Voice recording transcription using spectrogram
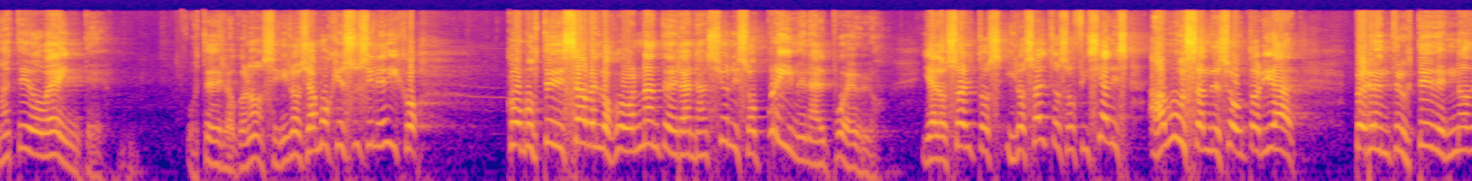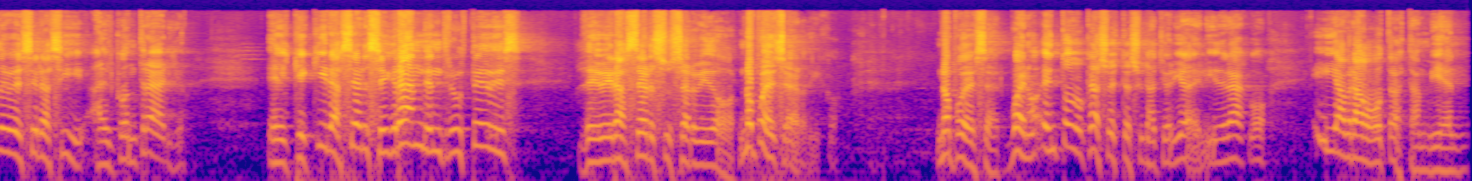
Mateo 20, ustedes lo conocen, y lo llamó Jesús y le dijo, como ustedes saben, los gobernantes de las naciones oprimen al pueblo y a los altos y los altos oficiales abusan de su autoridad. Pero entre ustedes no debe ser así, al contrario. El que quiera hacerse grande entre ustedes deberá ser su servidor. No puede ser, dijo. No puede ser. Bueno, en todo caso, esta es una teoría de liderazgo y habrá otras también.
